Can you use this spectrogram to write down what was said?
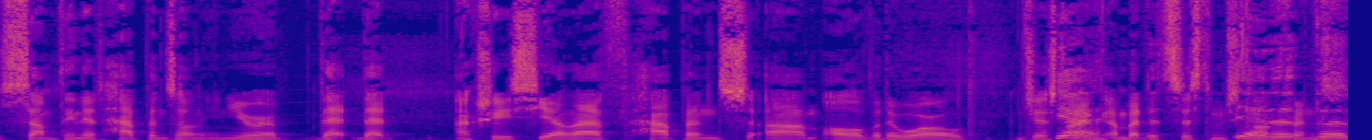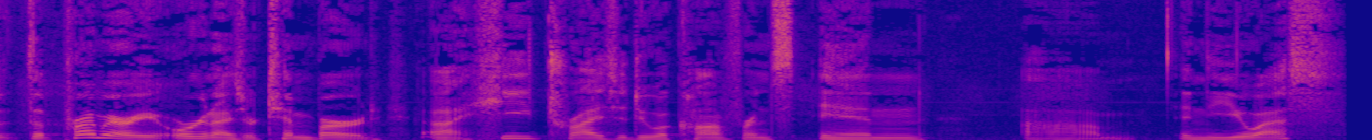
something that happens only in Europe. That that actually CLF happens um, all over the world, just Yeah. like Embedded Systems yeah, the, Conference. the, the primary organizer, Tim Bird, uh, he tries to do a conference in um, in the U.S.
